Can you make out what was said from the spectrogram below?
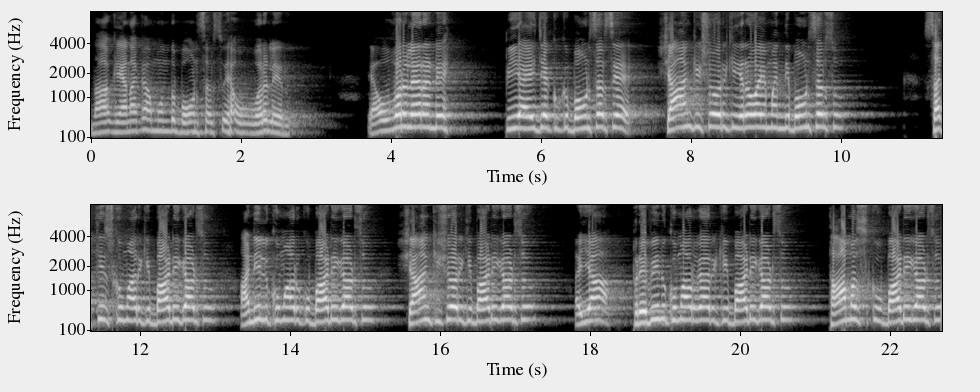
నాకు వెనక ముందు బౌన్సర్స్ ఎవ్వరు లేరు. ఎవ్వరు లేరండి. పి ఐజెక్కు బౌన్సర్సే. శ్యామ్ కిషోర్కి ఇరవై మంది బౌన్సర్సు సతీష్ కుమార్కి బాడీ గార్డ్సు అనిల్ కుమార్కు బాడీ గార్డ్సు శ్యామ్ కిషోర్కి బాడీ గార్డ్సు అయ్యా ప్రవీణ్ కుమార్ గారికి బాడీ గార్డ్సు థామస్కు బాడీ గార్డ్సు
